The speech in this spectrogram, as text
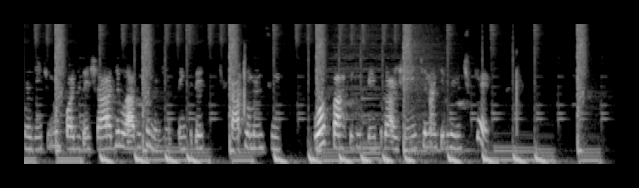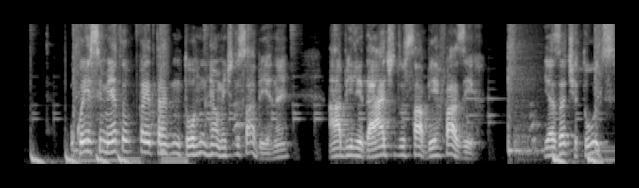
E a gente não pode deixar de lado também. A gente tem que dedicar, pelo menos assim, boa parte do tempo da gente naquilo que a gente quer. O conhecimento vai estar em torno realmente do saber, né? A habilidade do saber fazer e as atitudes,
